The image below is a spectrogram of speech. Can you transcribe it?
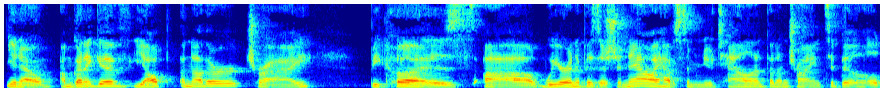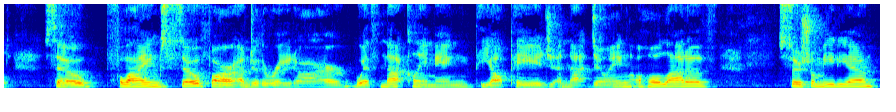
you know, I'm going to give Yelp another try because uh, we're in a position now. I have some new talent that I'm trying to build so, flying so far under the radar with not claiming the Yelp page and not doing a whole lot of social media,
